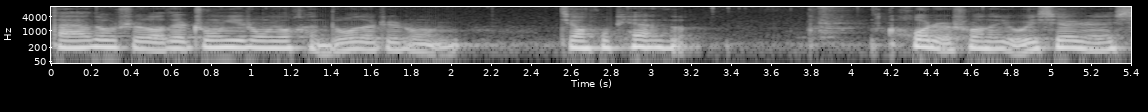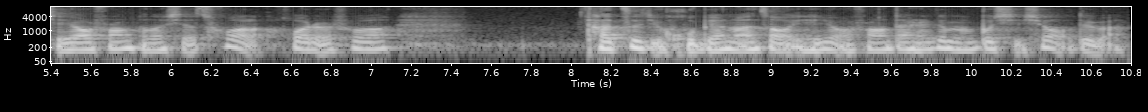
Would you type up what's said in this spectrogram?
大家都知道，在中医中有很多的这种江湖骗子，或者说呢，有一些人写药方可能写错了，或者说他自己胡编乱造一些药方，但是根本不起效，对吧？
